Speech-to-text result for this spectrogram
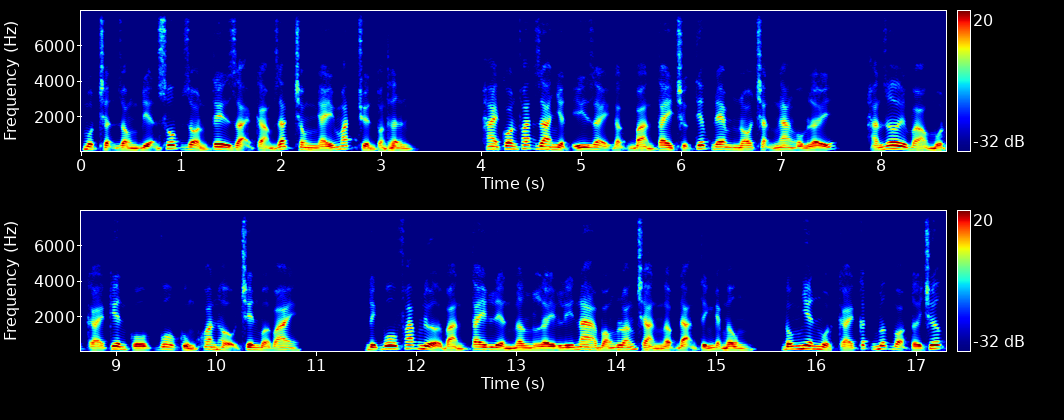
một trận dòng điện xốp giòn tê dại cảm giác trong nháy mắt truyền toàn thân. Hai con phát ra nhiệt ý dậy đặc bàn tay trực tiếp đem nó chặn ngang ôm lấy, hắn rơi vào một cái kiên cố vô cùng khoan hậu trên bờ vai. Địch vô pháp nửa bàn tay liền nâng lấy Lý Na bóng loáng tràn ngập đạn tính đẹp nông, đồng nhiên một cái cất bước vọt tới trước,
